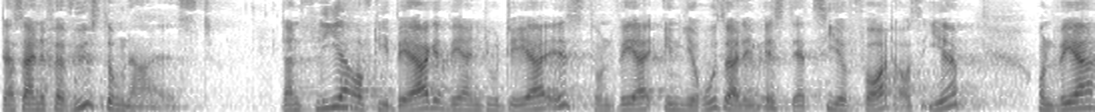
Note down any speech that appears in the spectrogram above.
dass eine Verwüstung nahe ist. Dann fliehe auf die Berge, wer in Judäa ist und wer in Jerusalem ist, der ziehe fort aus ihr. Und wer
